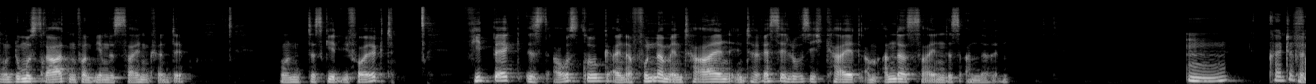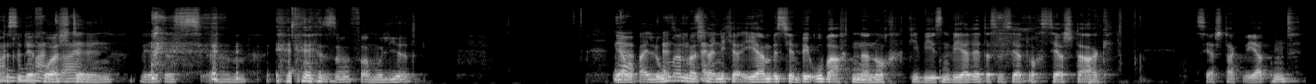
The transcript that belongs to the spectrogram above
Und du musst raten, von wem das sein könnte. Und das geht wie folgt. Feedback ist Ausdruck einer fundamentalen Interesselosigkeit am Anderssein des anderen. Mhm. Könnte Könntest du dir vorstellen, sein. wer das ähm, so formuliert? Ja, ja wobei Luhmann also wahrscheinlich ja eher ein bisschen beobachtender mhm. noch gewesen wäre. Das ist ja doch sehr stark, sehr stark wertend.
